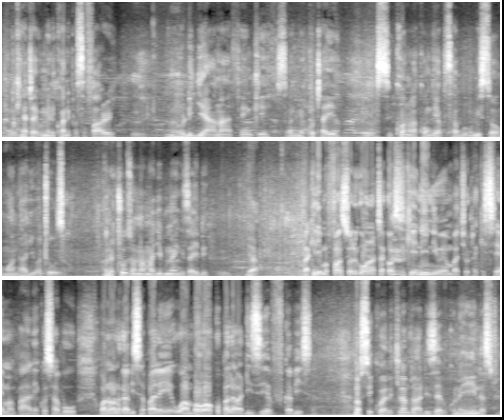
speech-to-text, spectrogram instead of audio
Lakini hata hivyo mimi nilikuwa nipo safari, nimerudi jana I think, so nimekuta hiyo, sikuwa na la kuongea kwa sababu mimi sio mwandaaji wa tuzo. Kuna tuzo na majibu mengi zaidi. Yeah. Lakini mafans walikuwa wanataka wasikie nini wewe ambacho utakisema pale, kwa sababu wanaona kabisa pale ambao wako pale wa deserve kabisa. No, si kweli, kila mtu ana deserve kwenye hii industry,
